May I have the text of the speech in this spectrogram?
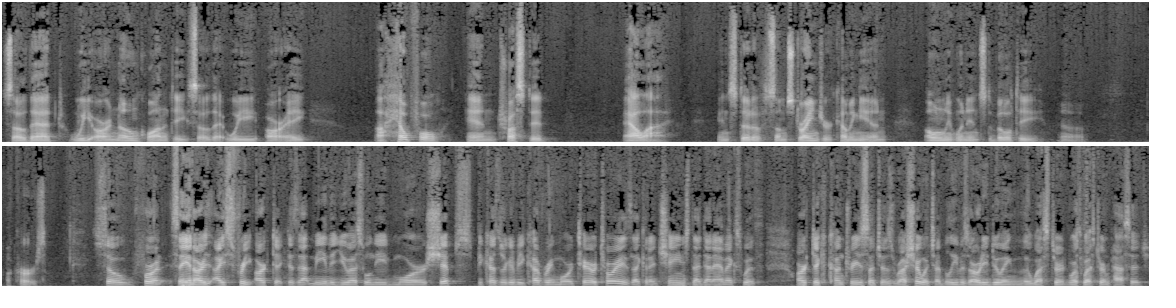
so that we are a known quantity, so that we are a, a helpful and trusted ally instead of some stranger coming in only when instability uh, occurs. So, for say an ice-free Arctic, does that mean the U.S. will need more ships because they're going to be covering more territory? Is that going to change the dynamics with Arctic countries such as Russia, which I believe is already doing the western northwestern passage?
